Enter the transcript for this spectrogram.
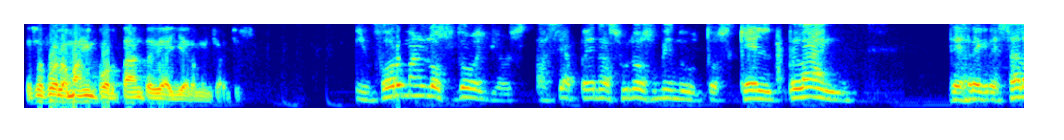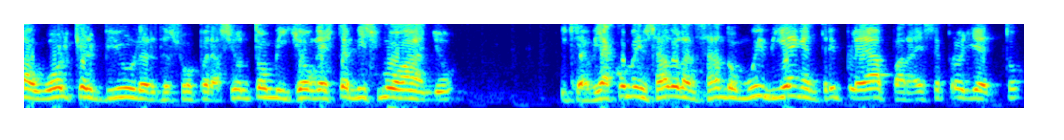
eso fue lo más importante de ayer, muchachos. Informan los Dodgers hace apenas unos minutos que el plan de regresar a Walker Bueller de su operación John este mismo año y que había comenzado lanzando muy bien en AAA para ese proyecto,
